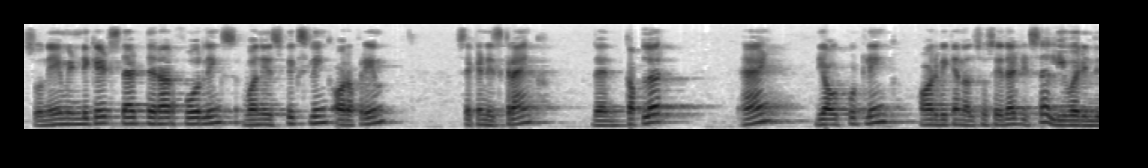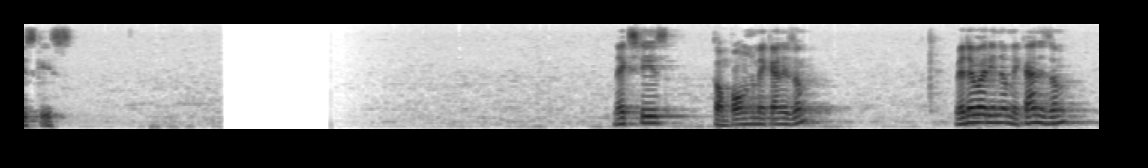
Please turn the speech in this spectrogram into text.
so name indicates that there are four links. One is fixed link or a frame. Second is crank. Then coupler and the output link or we can also say that it's a lever in this case. Next is compound mechanism. Whenever in a mechanism,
